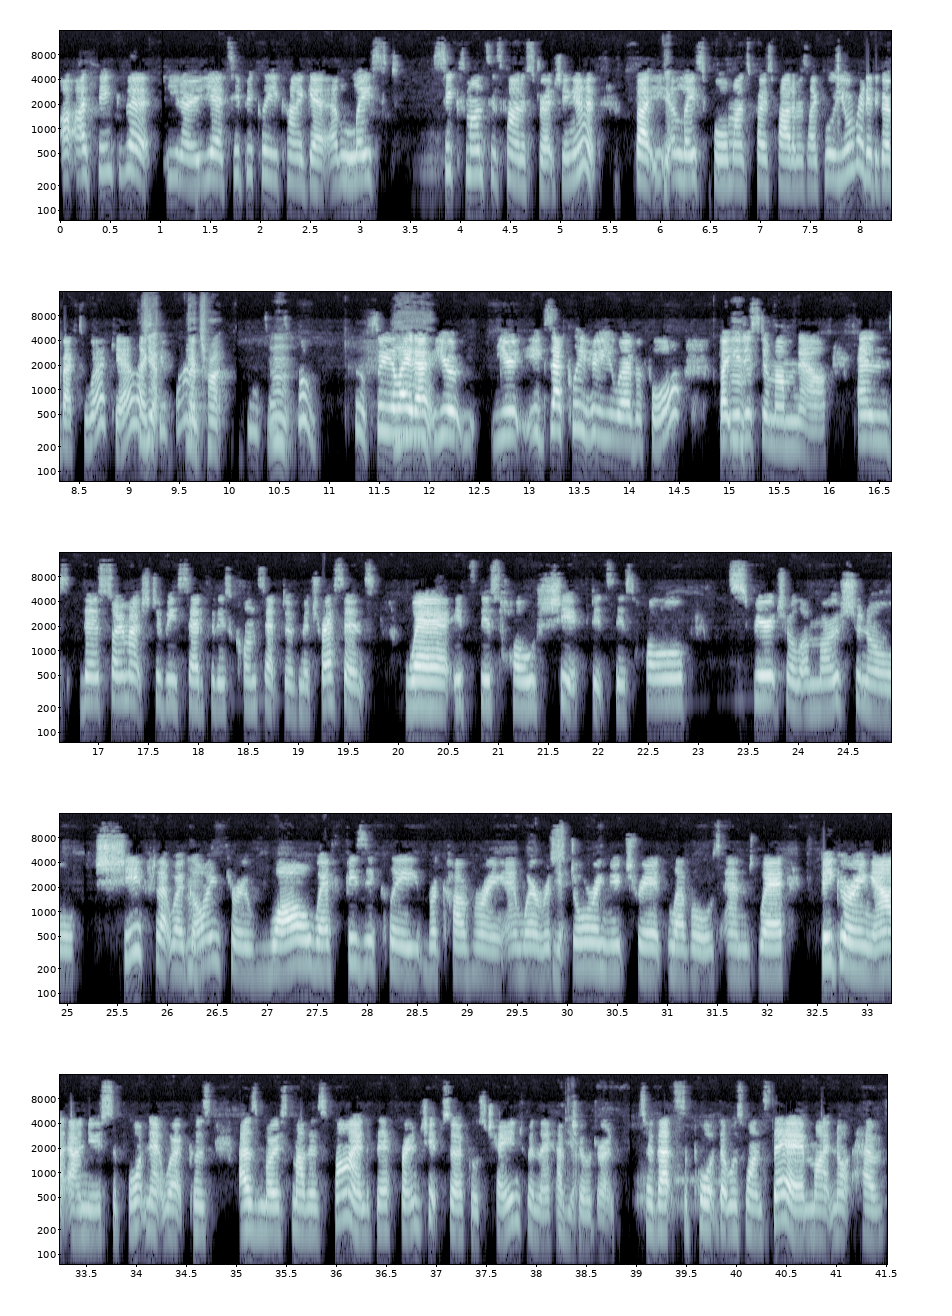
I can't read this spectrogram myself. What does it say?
I think that you know, yeah, typically you kind of get at least six months is kind of stretching it, but yeah. at least four months postpartum is like, well, you're ready to go back to work, yeah? Like, yeah, you're fine. that's right. That's mm. cool. cool. See you later. Yeah. You're you're exactly who you were before, but you're mm. just a mum now. And there's so much to be said for this concept of matrescence where it's this whole shift, it's this whole spiritual, emotional shift that we're mm. going through while we're physically recovering and we're restoring yeah. nutrient levels and we're figuring out our new support network because as most mothers find their friendship circles change when they have yeah. children so that support that was once there might not have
